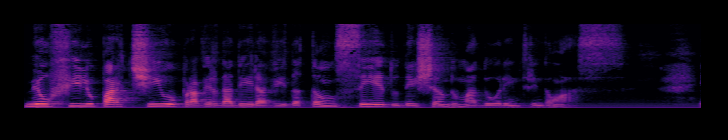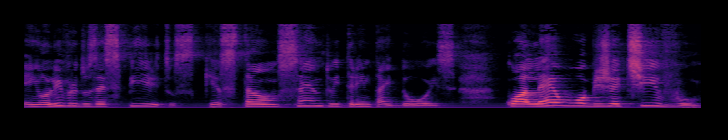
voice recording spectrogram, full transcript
Meu filho partiu para a verdadeira vida tão cedo, deixando uma dor entre nós. Em O Livro dos Espíritos, questão 132, qual é o objetivo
